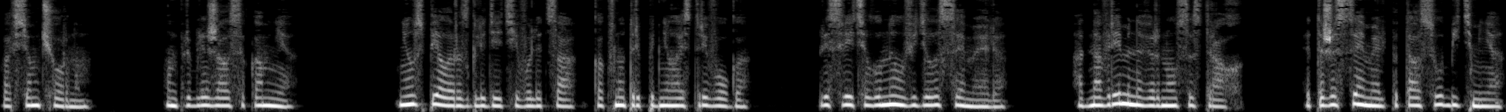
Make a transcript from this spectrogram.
во всем черном. Он приближался ко мне. Не успела разглядеть его лица, как внутри поднялась тревога. При свете луны увидела Сэмюэля. Одновременно вернулся страх. Это же Сэмюэль пытался убить меня,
